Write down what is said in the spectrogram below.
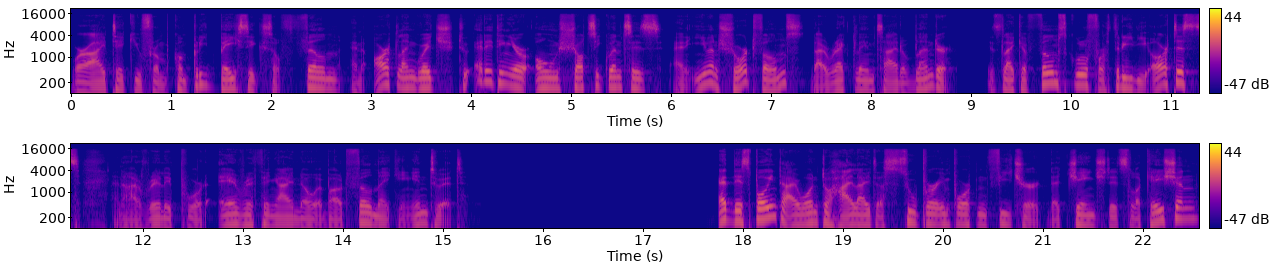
where I take you from complete basics of film and art language to editing your own shot sequences and even short films directly inside of Blender. It's like a film school for 3D artists, and I really poured everything I know about filmmaking into it. At this point, I want to highlight a super important feature that changed its location.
